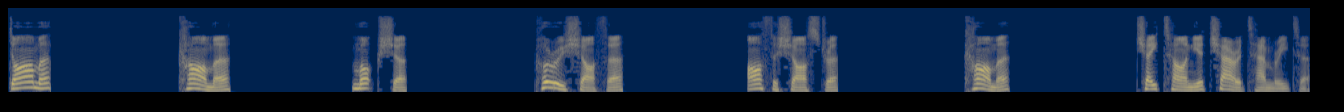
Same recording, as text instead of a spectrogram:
Dharma Kama Moksha Purushartha Arthashastra Karma Chaitanya Charitamrita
